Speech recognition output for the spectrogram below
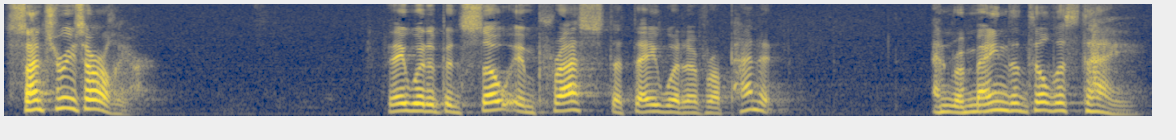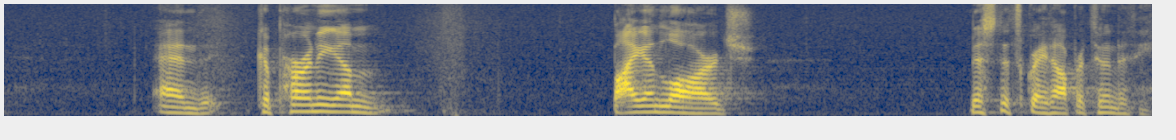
centuries earlier, they would have been so impressed that they would have repented and remained until this day. And Capernaum by and large, missed its great opportunity.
